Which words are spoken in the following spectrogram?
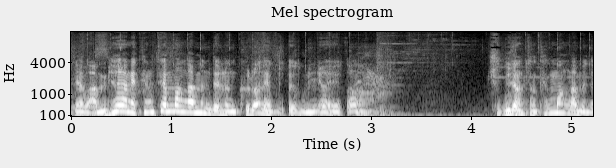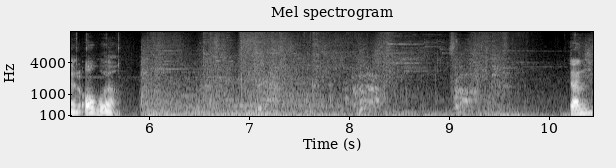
그냥 맘 편하게 탱탱만 가면 되는 그런 애구, 애군요, 얘가. 주구장창 탱만 가면 되는, 어, 뭐야. 짠.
